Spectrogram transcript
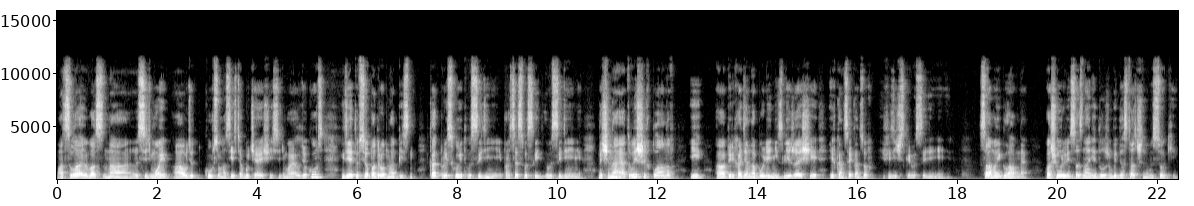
отсылаю вас на седьмой аудиокурс. У нас есть обучающий седьмой аудиокурс, где это все подробно описано. Как происходит воссоединение, процесс воссоединения, начиная от высших планов и переходя на более низлежащие и в конце концов и физическое воссоединение. Самое главное, ваш уровень сознания должен быть достаточно высокий.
